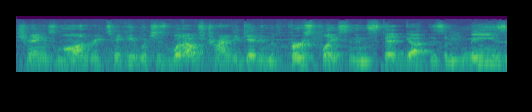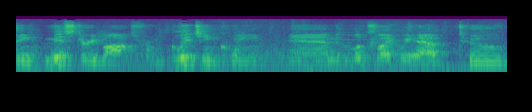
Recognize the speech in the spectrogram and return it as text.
Chang's laundry ticket, which is what I was trying to get in the first place, and instead got this amazing mystery box from Glitching Queen. And it looks like we have two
